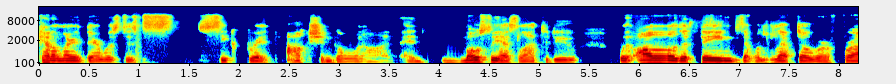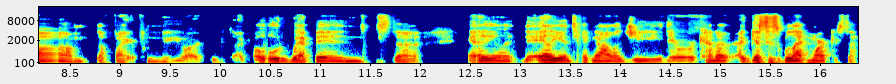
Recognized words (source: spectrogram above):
kind of learned there was this secret auction going on, and mostly has a lot to do with all of the things that was left over from the fight from New York, like old weapons, the alien, the alien technology. They were kind of, I guess, it's black market stuff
